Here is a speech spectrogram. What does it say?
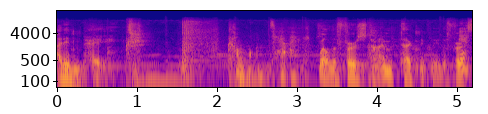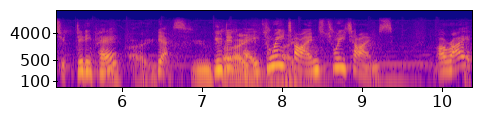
I didn't pay. Come on, Tag. Well, the first time, technically, the first. Yes, you, did he pay? I- yes. You did paid. pay. Three I- times, three times. All right?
